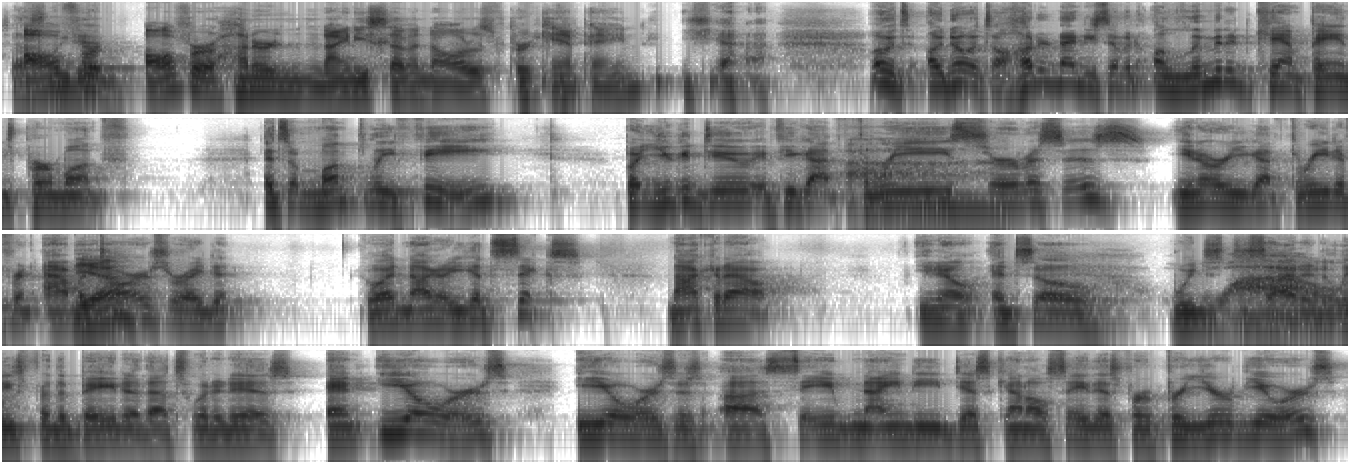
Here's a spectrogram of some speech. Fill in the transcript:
So all for did. all for $197 per campaign. Yeah. Oh, it's, oh no, it's 197 unlimited campaigns per month. It's a monthly fee, but you could do if you got three ah. services, you know, or you got three different avatars, or I did. Go ahead, and knock it out. You got six, knock it out. You know, and so we just decided, at least for the beta, that's what it is. And EOers, EOers is a save 90 discount. I'll say this for for your viewers.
